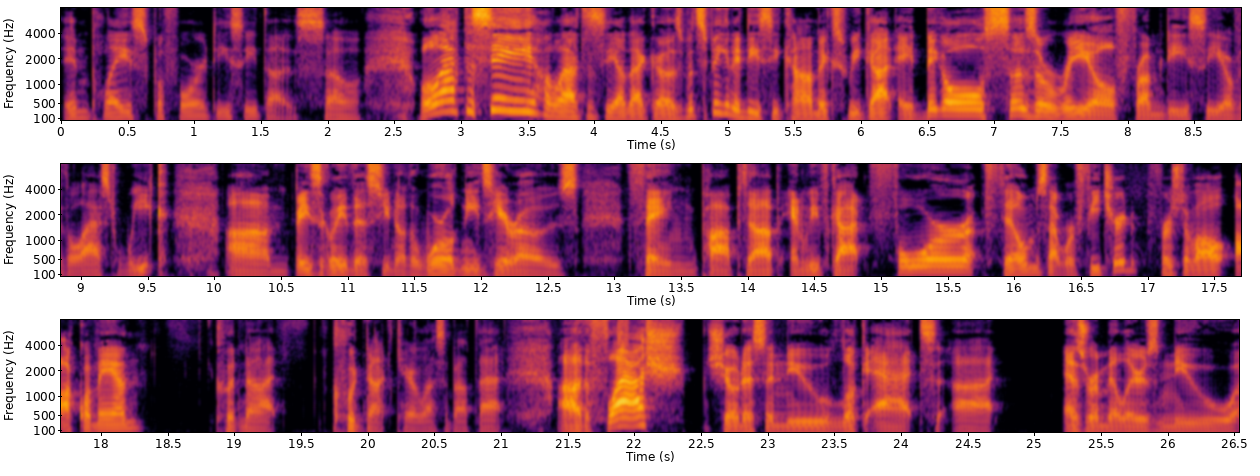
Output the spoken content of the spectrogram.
in place before DC does. So we'll have to see. We'll have to see how that goes. But speaking of DC Comics, we got a big old sizzle reel from DC over the last week. Um, basically, this, you know, the world needs heroes thing popped up, and we've got four films that were featured. First of all, Aquaman. Could not could not care less about that. Uh, the Flash showed us a new look at uh, Ezra Miller's new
